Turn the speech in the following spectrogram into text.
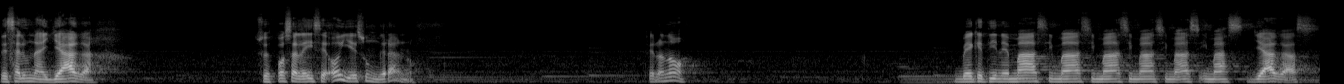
le sale una llaga. Su esposa le dice, oye, es un grano. Pero no. Ve que tiene más y más y más y más y más y más llagas.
